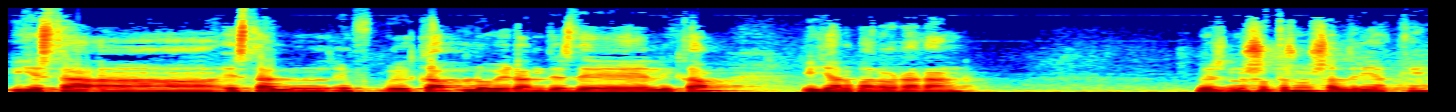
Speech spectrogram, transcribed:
Y esta, ah, esta ECAP lo verán desde el ICAM y ya lo valorarán. Nosotros nos saldría aquí.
